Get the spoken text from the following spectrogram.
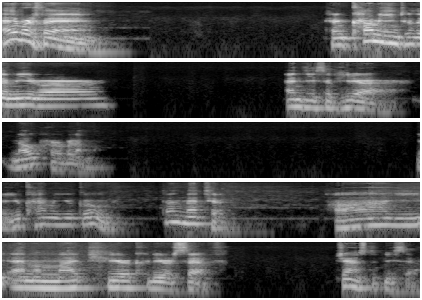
Everything can come into the mirror and disappear, no problem. You come, you go, doesn't matter. I am my pure clear self. Just be self.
